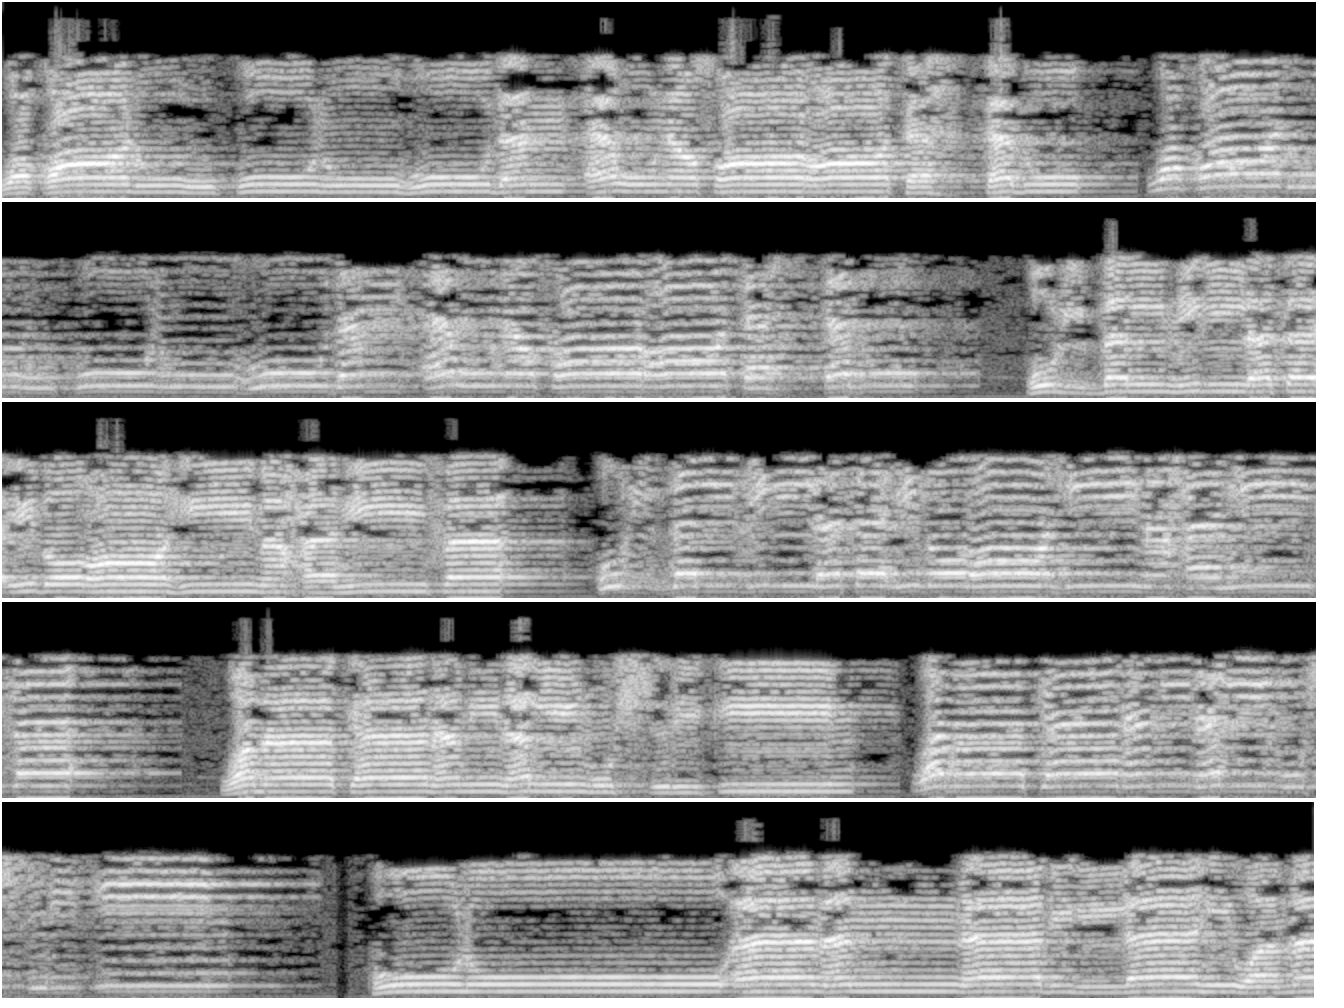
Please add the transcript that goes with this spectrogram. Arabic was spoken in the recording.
وقالوا كونوا هودا أو نصارى تهتدوا. وقالوا كونوا هودا أو نصارى تهتدوا. قل بل ملة إبراهيم حنيفا. قل بل ملة إبراهيم وما كان من المشركين وما كان من المشركين قولوا آمنا بالله وما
